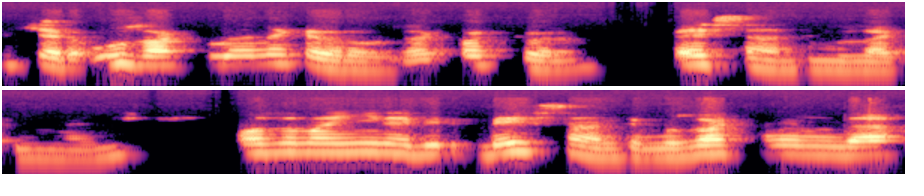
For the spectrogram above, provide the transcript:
bir kere uzaklığı ne kadar olacak? Bakıyorum 5 santim uzaklığındaymış. O zaman yine bir 5 santim uzaklığında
